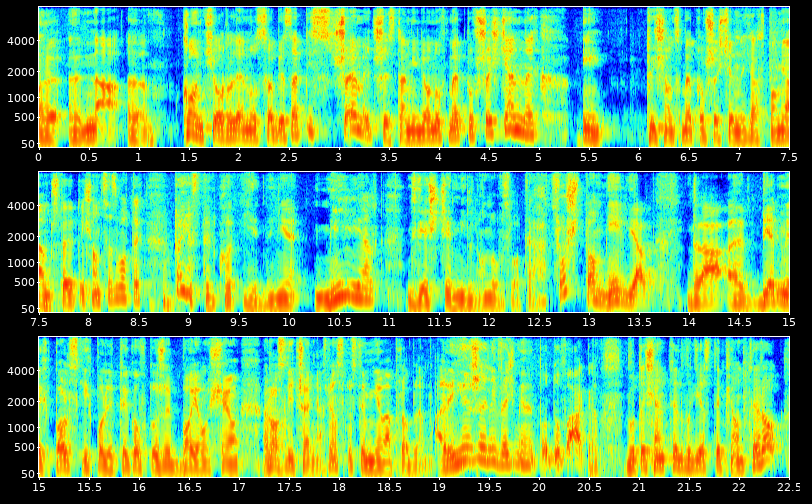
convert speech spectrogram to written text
e, e, na e, koncie Orlenu sobie zapiszemy 300 milionów metrów sześciennych i 1000 metrów sześciennych, jak wspomniałem, 4000 zł, to jest tylko jedynie miliard 200 milionów złotych. A cóż to miliard dla e, biednych polskich polityków, którzy boją się rozliczenia. W związku z tym nie ma problemu. Ale jeżeli weźmiemy pod uwagę 2025 rok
